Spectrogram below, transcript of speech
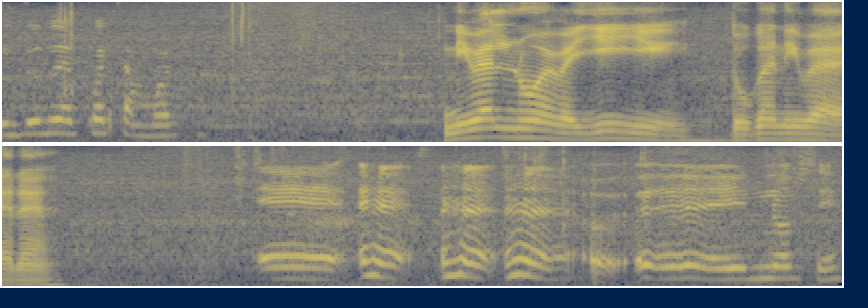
Y tú después te has muerto. Nivel 9, Gigi. ¿Tú qué nivel eres? Eh, eh, no sé.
